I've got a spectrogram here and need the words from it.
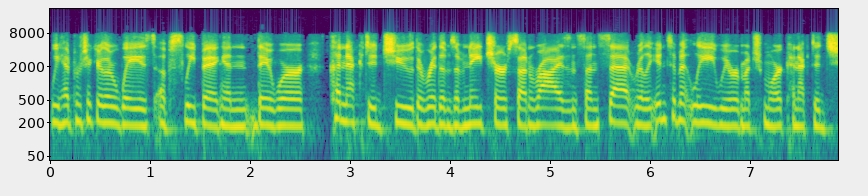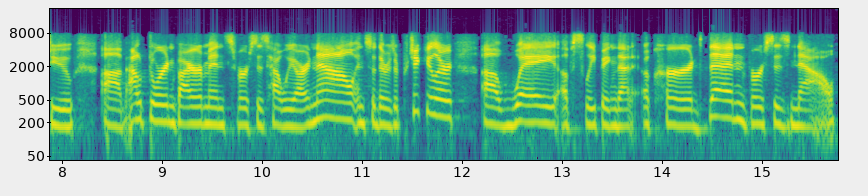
we had particular ways of sleeping, and they were connected to the rhythms of nature, sunrise and sunset, really intimately. We were much more connected to um, outdoor environments versus how we are now. And so there was a particular uh, way of sleeping that occurred then versus now.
